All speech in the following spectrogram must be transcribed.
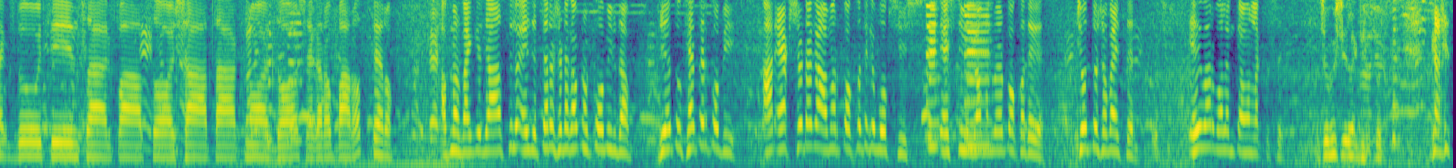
এক, দুই, তিন, চার, পাঁচ, ছয়, সাত, আট, নয়, দশ, এগারো, বারো, তেরো। আপনার বাইকে যা আসছিল এই যে তেরোশো টাকা আপনার কবির দাম, যেহেতু ক্ষেতের কবি, আর একশো টাকা আমার পক্ষ থেকে বকশিস এস টিভি ব্রাহ্মণবাড়ির পক্ষ থেকে। চোদ্দোশো পাইছেন। এবার বলেন কেমন লাগতেছে? চৌবিশে লাগতেছে। Guys,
